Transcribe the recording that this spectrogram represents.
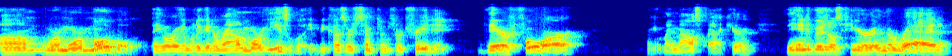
um, were more mobile. They were able to get around more easily because their symptoms were treated. Therefore, I get my mouse back here, the individuals here in the red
